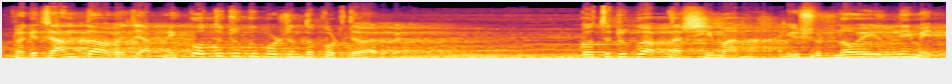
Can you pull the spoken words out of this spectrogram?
আপনাকে জানতে হবে যে আপনি কতটুকু পর্যন্ত করতে পারবেন। কতটুকু আপনার সীমানা? You should know your limit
